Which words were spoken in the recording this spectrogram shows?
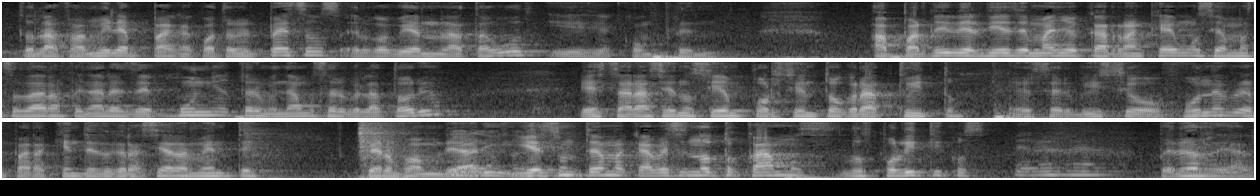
Entonces la familia paga 4 mil pesos, el gobierno el ataúd y compren. A partir del 10 de mayo que arranquemos y a más tardar a finales de junio terminamos el velatorio. Estará siendo 100% gratuito el servicio fúnebre para quien desgraciadamente pero familiar. Y, y, es un tema que a veces no tocamos los políticos. Pero es real. Pero es real.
